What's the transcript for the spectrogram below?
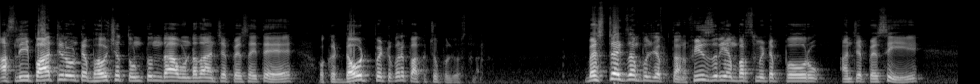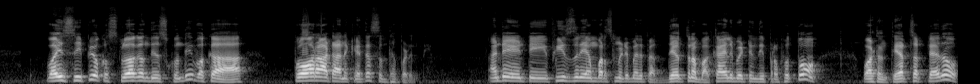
అసలు ఈ పార్టీలో ఉంటే భవిష్యత్తు ఉంటుందా ఉండదా అని చెప్పేసి అయితే ఒక డౌట్ పెట్టుకొని పక్క చూపులు చూస్తున్నారు. బెస్ట్ ఎగ్జాంపుల్ చెప్తాను. ఫీజు రియంబర్స్మెంట్ పోరు అని చెప్పేసి వైసీపీ ఒక స్లోగన్ తీసుకుంది. ఒక పోరాటానికైతే సిద్ధపడింది. అంటే ఏంటి ఫీజు రియంబర్స్మెంట్ మీద పెద్ద ఎత్తున బకాయిలు పెట్టింది ప్రభుత్వం. వాటిని తీర్చట్లేదు.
